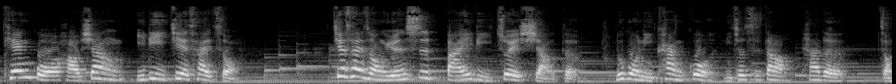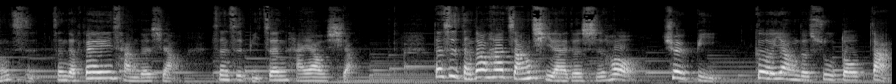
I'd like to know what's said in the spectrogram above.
天国好像一粒芥菜种。芥菜种原是百里最小的，如果你看过，你就知道它的种子真的非常的小，甚至比针还要小。但是等到它长起来的时候，却比各样的树都大，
